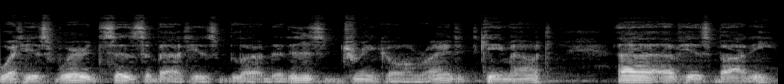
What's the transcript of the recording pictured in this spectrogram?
what his word says about his blood, that it is drink all right. It came out uh, of his body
